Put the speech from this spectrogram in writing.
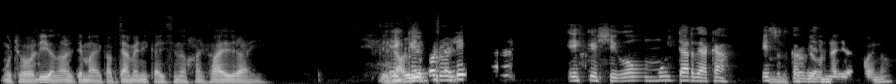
mucho lío, ¿no? El tema de Capitán América diciendo Hydra y... es que el problema es que llegó muy tarde acá. Eso mm, creo que un año después, ¿no?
